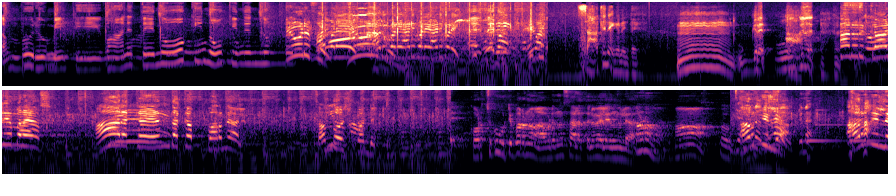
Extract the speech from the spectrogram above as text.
തമ്പുരുമിട്ടി വാനത്തെ നോക്കി നോക്കി നിന്നു. Beautiful. സാധനം എങ്ങനെയുണ്ട് ഉഗ്രൻ. ഉഗ്രൻ. ഞാനൊരു കാര്യം പറയാം. ആരൊക്കെ എന്തൊക്കെ പറഞ്ഞാലും സന്തോഷ് പണ്ഡിറ്റ്. കുറച്ച് കൂട്ടി പറഞ്ഞു? അവിടുന്ന് സ്ഥലത്തിന് വിലയൊന്നുമില്ല. ആ. അറിഞ്ഞില്ല. അറിഞ്ഞില്ല.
